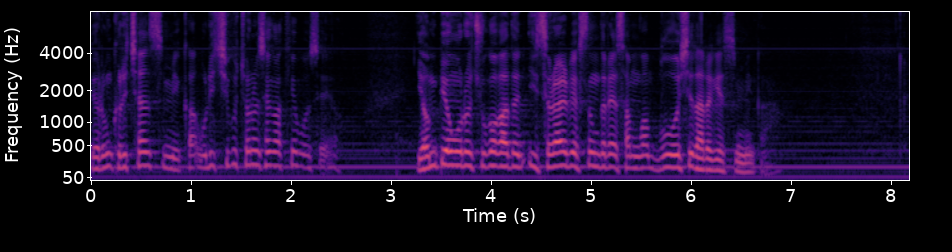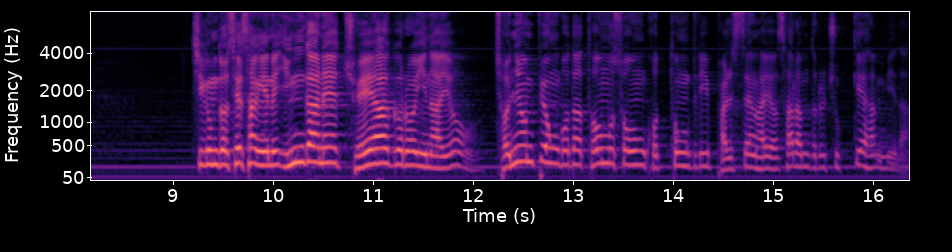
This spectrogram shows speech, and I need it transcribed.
여러분 그렇지 않습니까? 우리 지구촌을 생각해 보세요. 연병으로 죽어가던 이스라엘 백성들의 삶과 무엇이 다르겠습니까? 지금도 세상에는 인간의 죄악으로 인하여 전염병보다 더 무서운 고통들이 발생하여 사람들을 죽게 합니다.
